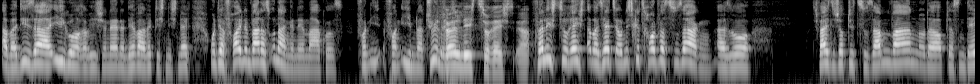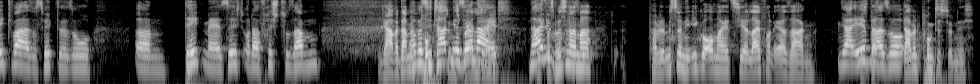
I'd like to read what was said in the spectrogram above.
Aber dieser Igor, wie ich ihn nenne, der war wirklich nicht nett. Und der Freundin war das unangenehm, Markus. Von, von ihm natürlich. Völlig zu Recht, ja. Völlig zu Recht, aber sie hat sich auch nicht getraut, was zu sagen. Also, ich weiß nicht, ob die zusammen waren oder ob das ein Date war. Also, es wirkte so ähm, datemäßig oder frisch zusammen. Ja, aber damit aber sie tat du mir nicht sehr leid. Date. Nein, das, das müssen wir also- mal. Das müssen wir dem Igor auch mal jetzt hier live on air sagen. Ja, eben, da, also. Damit punktest du nicht.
